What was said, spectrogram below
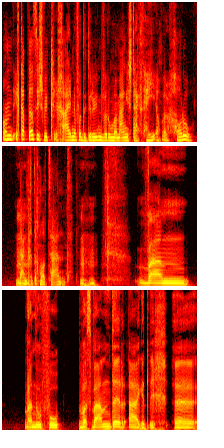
Und ich glaube, das ist wirklich einer der Gründe, warum man manchmal denkt, hey, aber hallo, mm. denke doch mal zu Ende. Mhm. Wenn, wenn du von was wollen der eigentlich? Äh,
